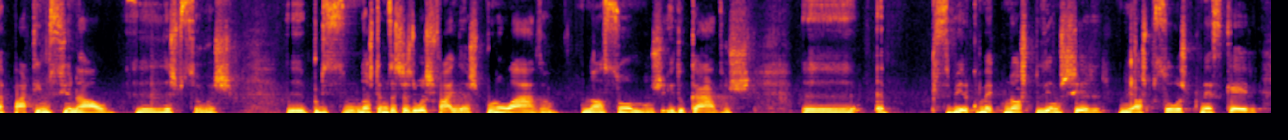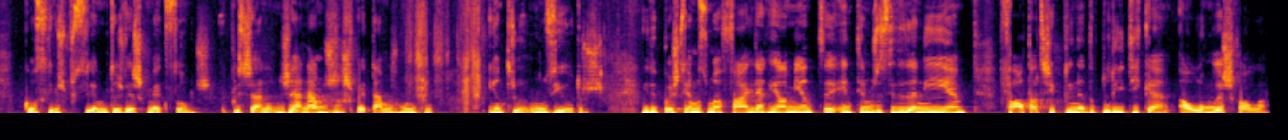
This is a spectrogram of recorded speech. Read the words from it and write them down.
a parte emocional das pessoas. Por isso, nós temos estas duas falhas. Por um lado, não somos educados a perceber como é que nós podemos ser melhores pessoas, porque nem sequer conseguimos perceber muitas vezes como é que somos. Por isso já, já não nos respeitamos muito entre uns e outros. E depois temos uma falha realmente em termos de cidadania, falta a disciplina de política ao longo da escola.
